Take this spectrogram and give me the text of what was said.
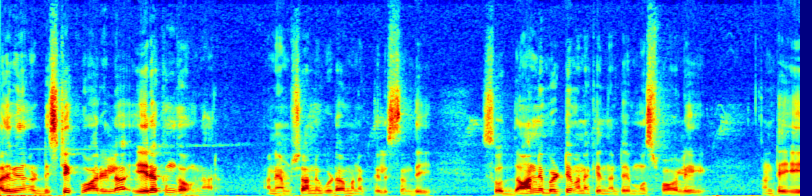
అదేవిధంగా డిస్టిక్ వారీలా ఏ రకంగా ఉన్నారు అనే అంశాన్ని కూడా మనకు తెలుస్తుంది. సో దాన్ని బట్టి మనకి ఏంటంటే మోస్ట్ ప్రాబ్లీ అంటే ఏ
